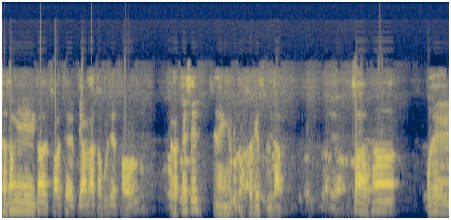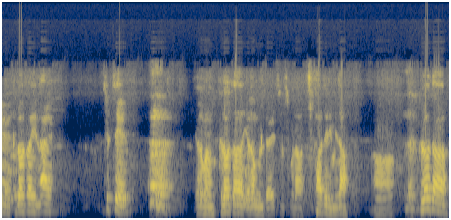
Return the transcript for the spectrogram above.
자성이가 저한테 미안하다고 해서 제가 대신 진행해 보도록 하겠습니다. 자, 어, 오늘 그러자의 날 실질 여러분 그러자 여러분들 진심으로 축하드립니다. 어, 그러자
